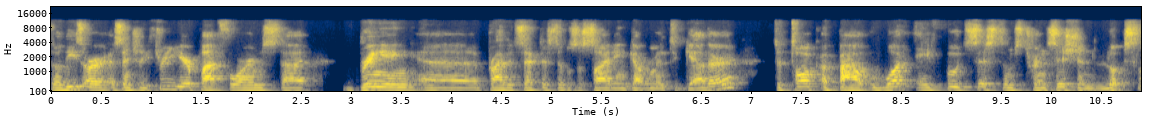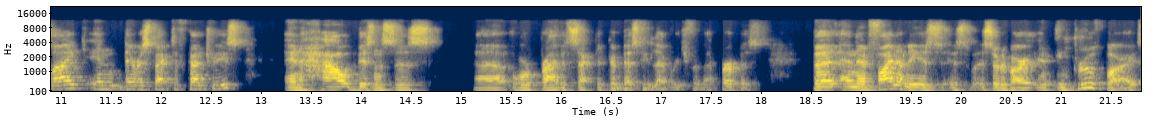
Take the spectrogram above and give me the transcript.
So these are essentially three-year platforms that bringing uh, private sector, civil society, and government together to talk about what a food systems transition looks like in their respective countries and how businesses uh, or private sector can best be leveraged for that purpose. But and then finally is, is sort of our improved part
